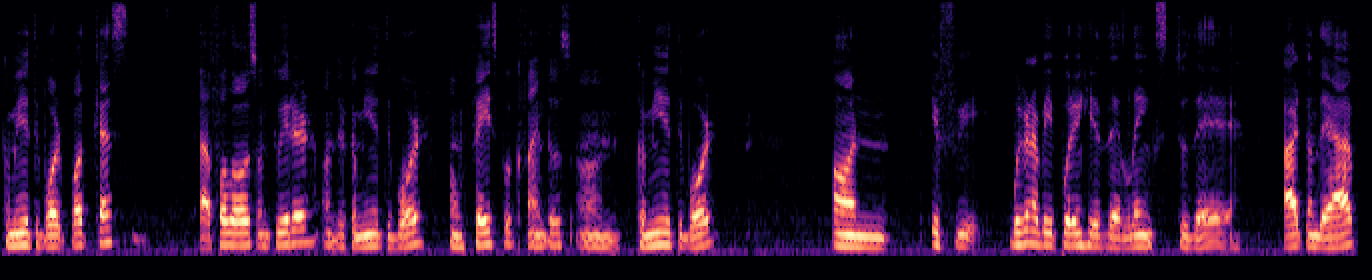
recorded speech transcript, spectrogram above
Community Board Podcast. Uh, follow us on Twitter under Community Board. On Facebook, find us on Community Board. On if we we're gonna be putting here the links to the art on the Ave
